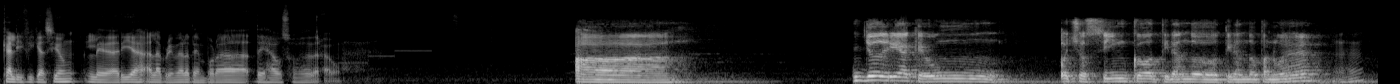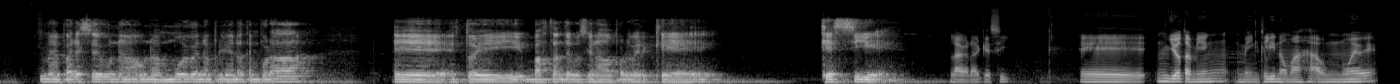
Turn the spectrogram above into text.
calificación le darías a la primera temporada de House of the Dragon? Ah, yo diría que un 8-5 tirando, tirando para 9. Me parece una, muy buena primera temporada. Eh, estoy bastante emocionado por ver qué, qué sigue. La verdad que sí. Eh, yo también me inclino más a un 9,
